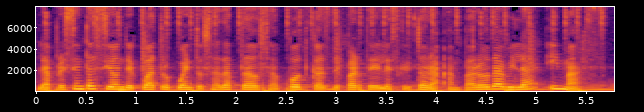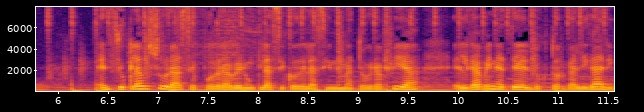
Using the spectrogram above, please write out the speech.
la presentación de cuatro cuentos adaptados a podcast de parte de la escritora Amparo Dávila y más. En su clausura se podrá ver un clásico de la cinematografía, El gabinete del Dr. Galigari,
